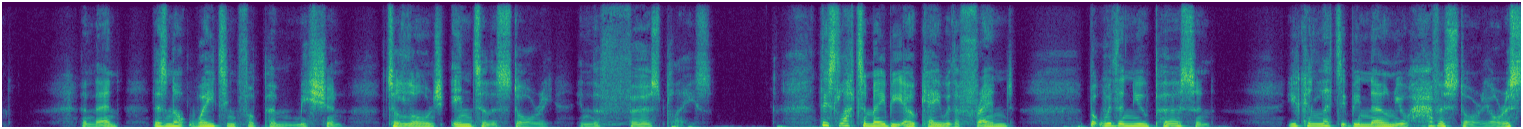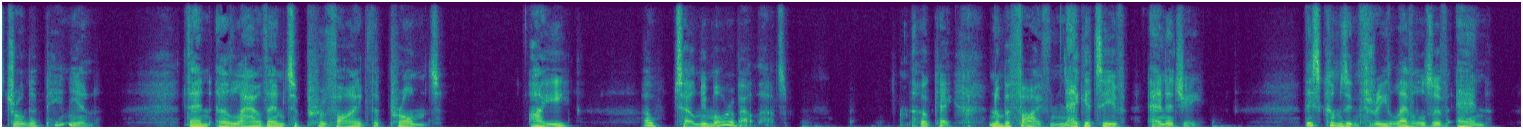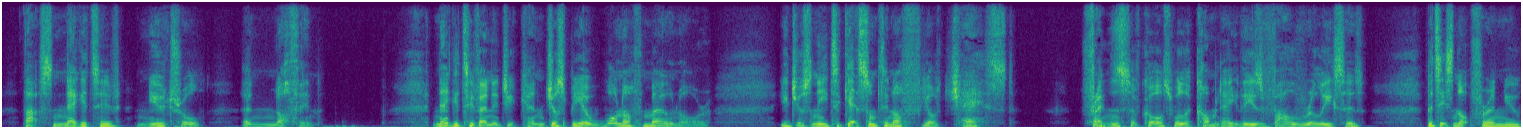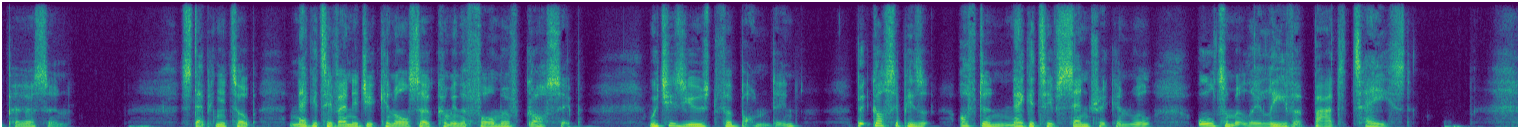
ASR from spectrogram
And then there's not waiting for permission to launch into the story in the first place. This latter may be okay with a friend, but with a new person, you can let it be known you have a story or a strong opinion. Then allow them to provide the prompt, i.e., oh, tell me more about that. Okay, number five, negative energy. This comes in three levels of N that's negative, neutral, and nothing. Negative energy can just be a one off moan or you just need to get something off your chest. Friends, of course, will accommodate these valve releases, but it's not for a new person. Stepping it up, negative energy can also come in the form of gossip, which is used for bonding, but gossip is often negative centric and will ultimately leave a bad taste.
